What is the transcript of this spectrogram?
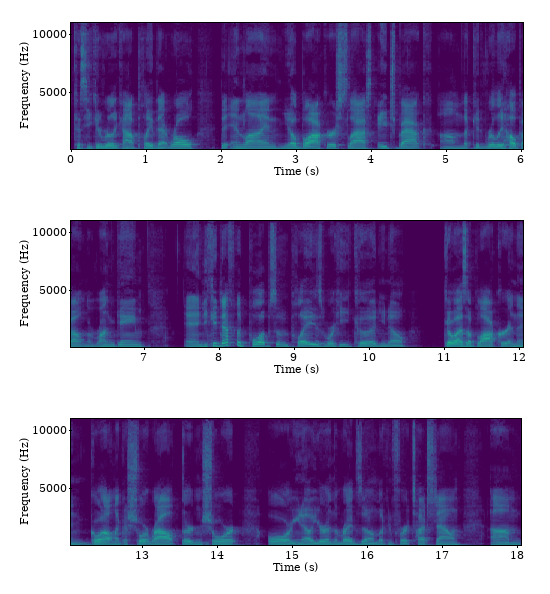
because he could really kind of play that role, the inline, you know, blocker slash H back um, that could really help out in the run game, and you could definitely pull up some plays where he could, you know, go as a blocker and then go out on like a short route, third and short, or you know, you're in the red zone looking for a touchdown. Um,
